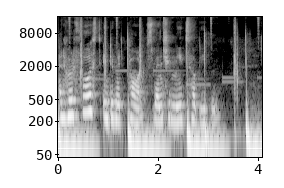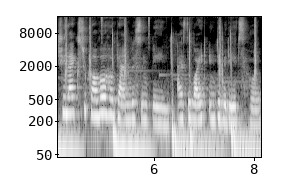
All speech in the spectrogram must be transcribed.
and her first intimate thoughts when she meets her people. She likes to cover her canvas in paint as the white intimidates her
